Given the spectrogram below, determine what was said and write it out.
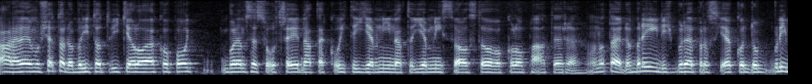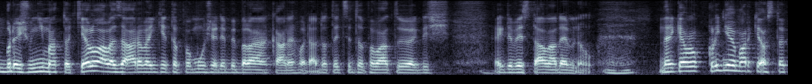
a nevím, už je to dobrý to tvý tělo, jako pojď, budeme se soustředit na takový ty jemný, na to jemný sval z toho okolo páteře. Ono to je dobrý, když bude prostě jako dobrý, budeš vnímat to tělo, ale zároveň ti to pomůže, kdyby byla nějaká nehoda. Doteď si to pamatuju, jak, když, jak kdyby stál nade mnou. Mm-hmm. Říkám, no, klidně Martias, tak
